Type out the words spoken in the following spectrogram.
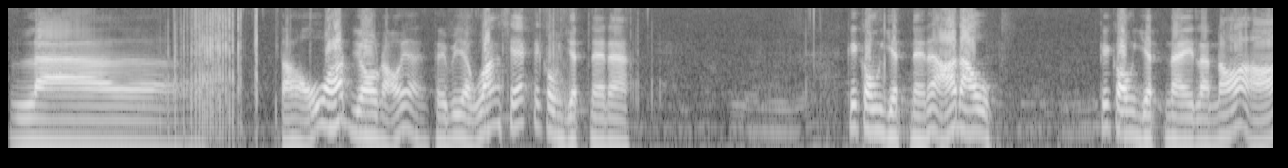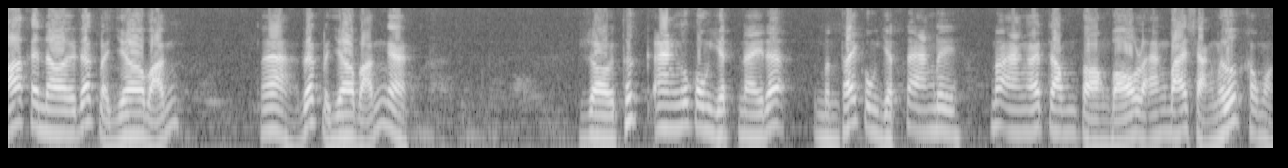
Là tàu hủ hết vô nổi rồi. Thì bây giờ quán xét cái con vịt này nè. Cái con vịt này nó ở đâu? Cái con vịt này là nó ở cái nơi rất là dơ bẩn ha, rất là dơ bẩn nha rồi thức ăn của con vịt này đó, mình thấy con vịt nó ăn đi. Nó ăn ở trong toàn bộ là ăn bãi sàn nước không à.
